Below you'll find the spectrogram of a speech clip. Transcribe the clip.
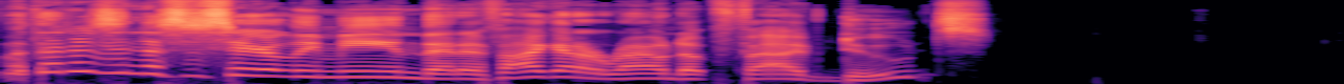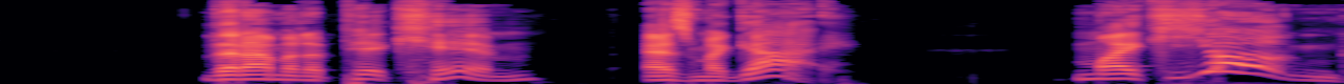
But that doesn't necessarily mean that if I got to round up five dudes, that I'm going to pick him as my guy. Mike Young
